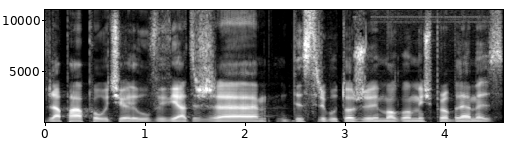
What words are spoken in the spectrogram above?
dla PAPO udzielił wywiad, że dystrybutorzy mogą mieć problemy z,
